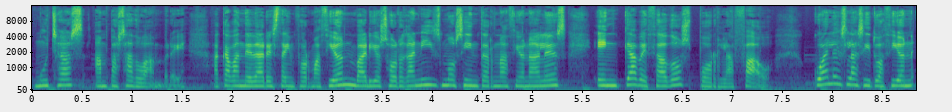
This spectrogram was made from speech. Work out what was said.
Muchas han pasado hambre. Acaban de dar esta información varios organismos internacionales encabezados por la FAO. ¿Cuál es la situación,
